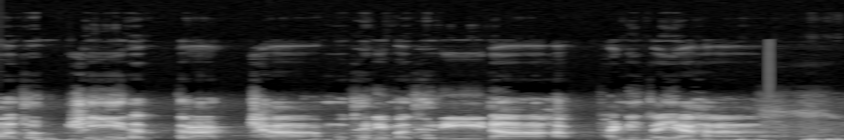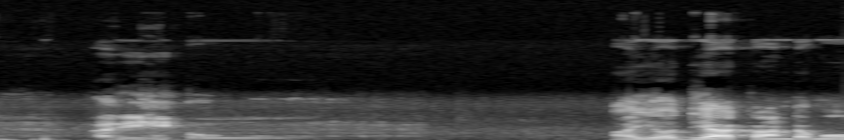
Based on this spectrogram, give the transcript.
మధుక్షీరద్రాక్షా మధురి మధురీణాః ఫణితయః హరి ఓం అయోధ్యాకాండము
